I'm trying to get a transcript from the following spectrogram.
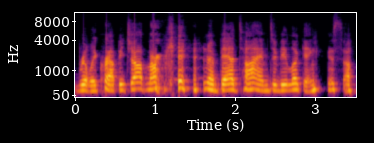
really crappy job market and a bad time to be looking. So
